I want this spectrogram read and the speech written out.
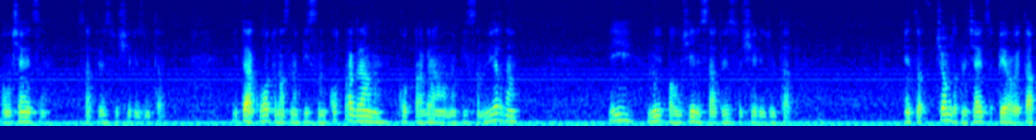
Получается соответствующий результат. Итак, вот у нас написан код программы. Код программы написан верно. И мы получили соответствующий результат. Это в чем заключается первый этап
